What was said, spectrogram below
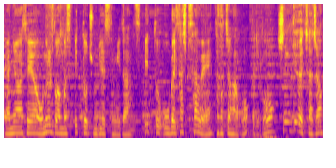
네, 안녕하세요. 오늘도 한번 스피또 준비했습니다. 스피또 544회 5장하고 그리고 신규 회차죠.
